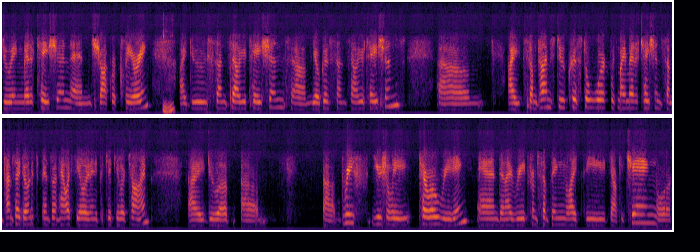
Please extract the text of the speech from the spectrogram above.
doing meditation and chakra clearing. Mm-hmm. I do sun salutations, um, yoga sun salutations. Um, I sometimes do crystal work with my meditation. Sometimes I don't. It depends on how I feel at any particular time. I do a, um, a brief, usually tarot reading, and then I read from something like the Tao Te Ching or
